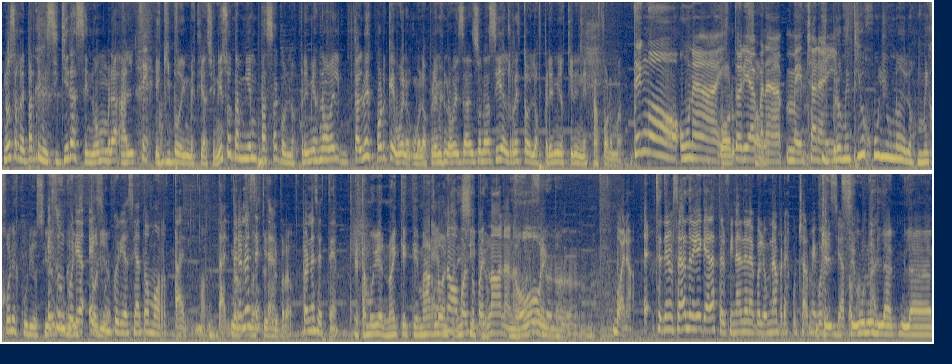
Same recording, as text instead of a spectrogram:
no se reparte ni siquiera se nombra al Sí. equipo de investigación. Y eso también pasa con los premios Nobel, tal vez porque, bueno, como los premios Nobel son así, el resto de los premios tienen esta forma. Tengo una Por historia favor. para me echar Y ahí. prometió Juli uno de los mejores curiosidades Es un, de la curio- es un curiosiato mortal, mortal. Pero No, no, no es estoy este. preparado. Pero no es este. Está muy bien, no hay que quemarlo al no, por supuesto. No, no, no. No, no, no, no, no. Bueno, eh, se, tiene- se van a tener que quedar hasta el final de la columna para escuchar mi Que curiosidad. según es la. la-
